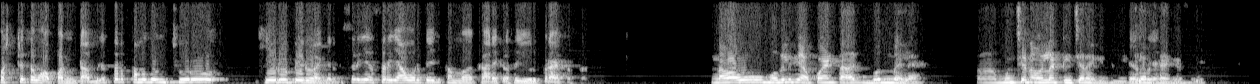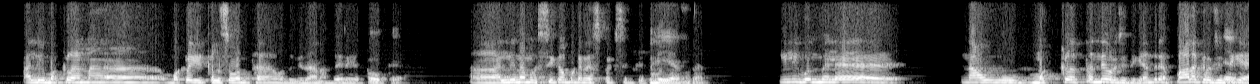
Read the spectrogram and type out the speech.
ಫಸ್ಟ್ ತಾವು ಅಪಾಯಿಂಟ್ ಆದ್ಮೇಲೆ ಸರ್ ತಮಗೊಂಚೂರು ಏರುಪೇರು ಆಗಿರುತ್ತೆ ಸರ್ ಸರ್ ಯಾವ ರೀತಿಯಾಗಿ ತಮ್ಮ ಕಾರ್ಯಕರ್ತ ಇವ್ರ ಆಯ್ತು ಸರ್? ನಾವು ಮೊದಲಿಗೆ ಅಪಾಯಿಂಟ್ ಆಗಿ ಬಂದ್ಮೇಲೆ ಮುಂಚೆ ನಾವೆಲ್ಲ ಟೀಚರ್ ಆಗಿದ್ವಿ ಕ್ಲರ್ಕ್. ಆಗಿದ್ವಿ. ಅಲ್ಲಿ ಮಕ್ಕಳನ್ನ ಮಕ್ಕಳಿಗೆ ಕಲಿಸುವಂತ ಒಂದು ವಿಧಾನ ಬೇರೆ ಓಕೆ ಅಲ್ಲಿ ನಮಗೆ ಸಿಕ್ಕಾಪಟ್ಟೆ ರೆಸ್ಪೆಕ್ಟ್ ಸಿಗ್ತಿತ್ತು. ಇಲ್ಲಿ ಬಂದ್ಮೇಲೆ ನಾವು ಮಕ್ಕಳ ತಂದೆಯವ್ರ ಜೊತೆಗೆ ಅಂದ್ರೆ ಪಾಲಕರ ಜೊತೆಗೆ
